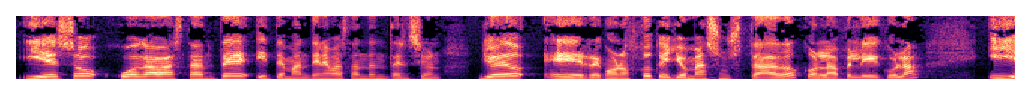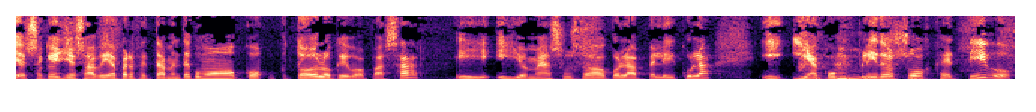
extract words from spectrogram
Y eso juega bastante y te mantiene bastante en tensión. Yo eh, reconozco que yo me he asustado con la película y eso que yo sabía perfectamente cómo, co- todo lo que iba a pasar. Y, y yo me he asustado con la película y, y ha cumplido su objetivo.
